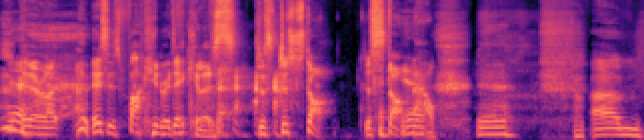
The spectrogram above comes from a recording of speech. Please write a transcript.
Yeah. They were like, "This is fucking ridiculous. Just, just stop. Just stop Yeah. now." Yeah. Um,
